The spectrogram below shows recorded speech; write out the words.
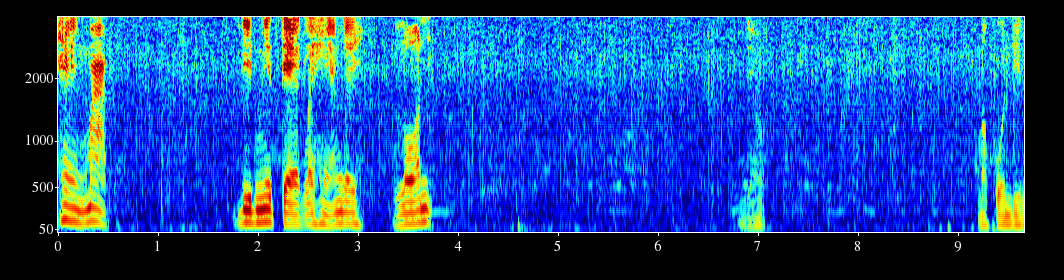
แห้งมาก ดินนี่แตกระแหงเลย ร้อน เดี๋ยว มาพรวนดิน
